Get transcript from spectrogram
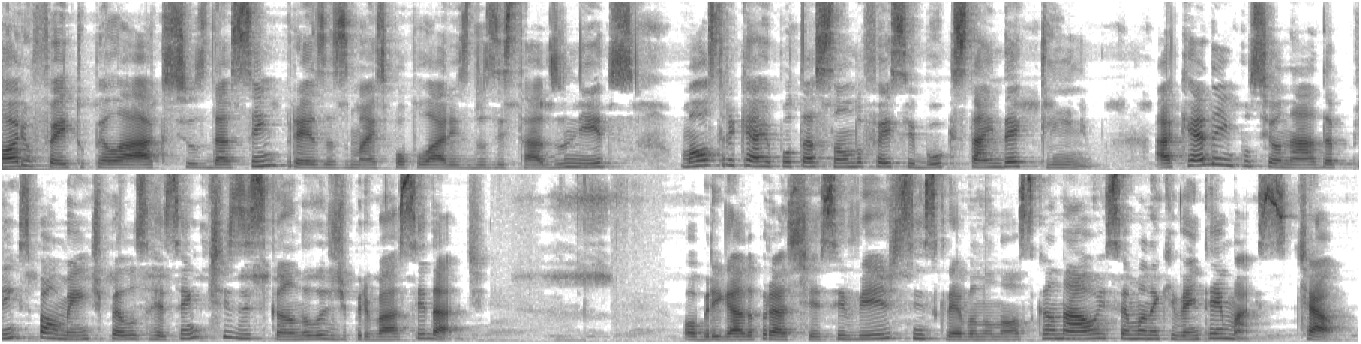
Relatório feito pela Axios das 100 empresas mais populares dos Estados Unidos mostra que a reputação do Facebook está em declínio. A queda é impulsionada principalmente pelos recentes escândalos de privacidade. Obrigada por assistir esse vídeo, se inscreva no nosso canal e semana que vem tem mais. Tchau!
